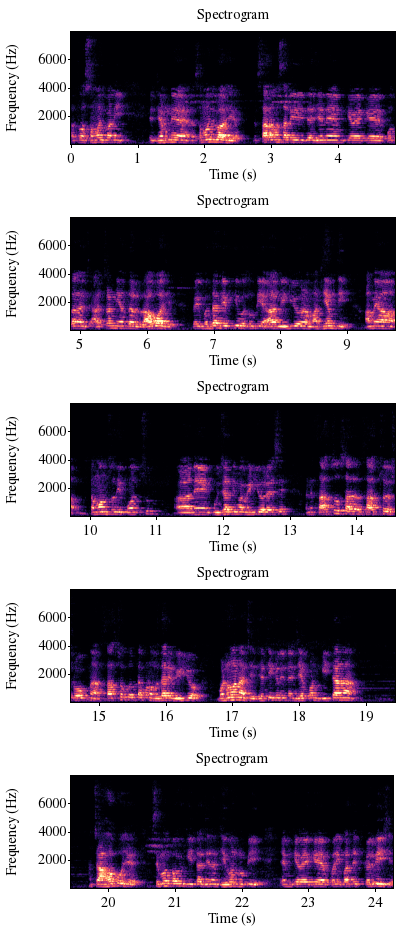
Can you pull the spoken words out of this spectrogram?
અથવા સમજવાની, જેમને સમજવા છે, સારામાં સારી રીતે જેને એમ કહેવાય કે પોતાના આચરણની અંદર લાવવા છે, તો એ બધા વ્યક્તિઓ સુધી આ વિડીયોના માધ્યમથી અમે આ તમામ સુધી પહોંચશું. અને ગુજરાતીમાં વીડિયો રહેશે. અને સાતસો સાતસો શ્લોકના, સાતસો કરતાં પણ વધારે વીડિયો બનવાના છે, જેથી કરીને જે પણ ગીતાના ચાહકો છે, શ્રીમદ ભગવદ ગીતા જેના જીવનરૂપી, એમ કહેવાય કે પરિપાલિત કરવી છે,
